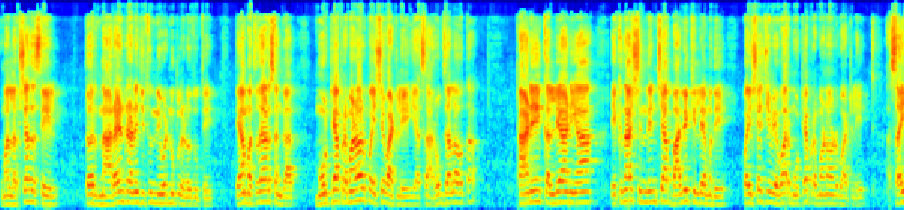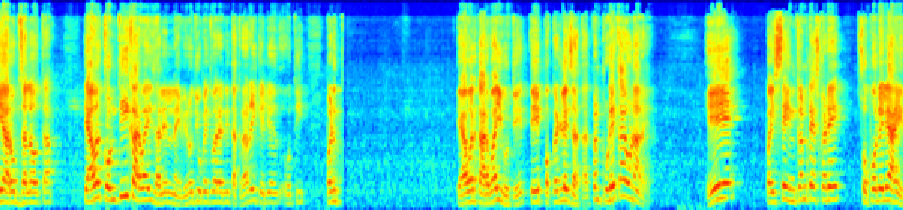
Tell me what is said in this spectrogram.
तुम्हाला लक्षात असेल तर नारायण राणे जिथून निवडणूक लढत होते त्या मतदारसंघात मोठ्या प्रमाणावर पैसे वाटले याचा आरोप झाला होता. ठाणे कल्याण या एकनाथ शिंदेंच्या बालेकिल्ल्यामध्ये पैशाचे व्यवहार मोठ्या प्रमाणावर वाटले असाही आरोप झाला होता. त्यावर कोणतीही कारवाई झालेली नाही विरोधी उमेदवारांनी तक्रारही केली होती पण त्यावर कारवाई होते ते पकडले जातात. पण पुढे काय होणार आहे? हे पैसे इन्कम टॅक्सकडे सोपवलेले आहेत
